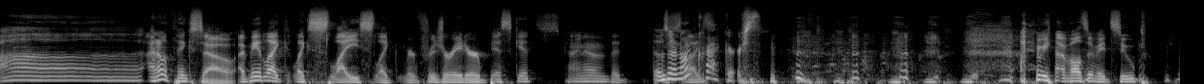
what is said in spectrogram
Uh, I don't think so. I've made like like slice like refrigerator biscuits, kind of that. Those are not crackers. I mean, I've also made soup.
